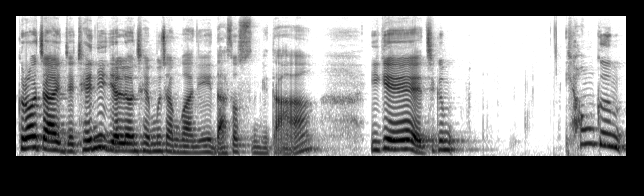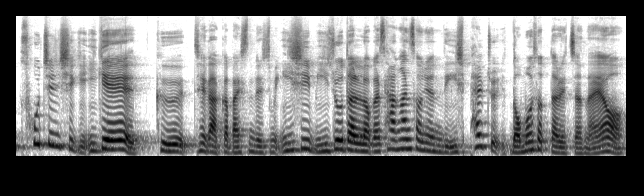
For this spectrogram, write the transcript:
그러자 이제 제닛 옐런 재무장관이 나섰습니다. 이게 지금 현금 소진 시기 이게 그 제가 아까 말씀드렸지만 22조 달러가 상한선이었는데 28조 넘어섰다 그랬잖아요.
